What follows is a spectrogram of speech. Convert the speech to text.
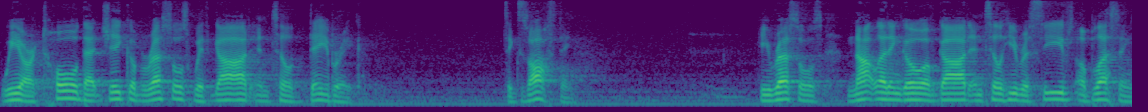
We are told that Jacob wrestles with God until daybreak. It's exhausting. He wrestles, not letting go of God until he receives a blessing.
